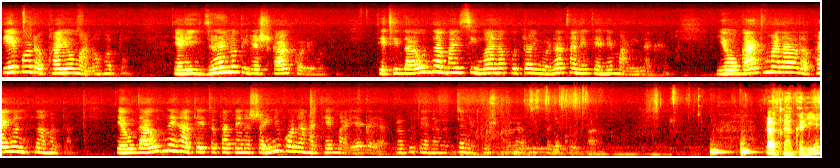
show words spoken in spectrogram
તે પણ રફાયોમાંનો હતો તેણે ઇઝરાયલનો તિરસ્કાર કર્યો હતો. તેથી દાઉદના ભાઈ સીમાના પુત્ર યોનાથાને તેને મારી નાખ્યો. એઓ ગાથમાના રફાઈ વંશના હતા. તેઓ દાઉદને હાથે તથા તેના સૈનિકોના હાથે માર્યા ગયા. પ્રભુ તેના વચ્ચે પુષ્કળ પ્રાર્થના કરીએ.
